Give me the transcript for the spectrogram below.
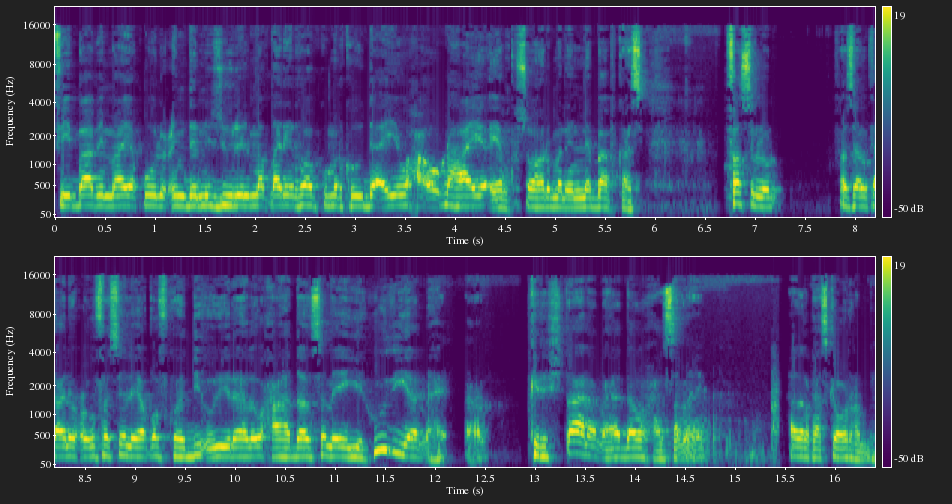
fii baabi maa yaquulu cinda nusuuli lmatari roobku markuu da'ayo waxa uu dhahayo ayaan ku soo hormarinay baabkaas faslun fasalkani wuxuu u fasalayaa qofku haddii uu yiraahdo waxaa haddaan sameeya yahuudiyaan ahay kirishtaanaan ahay haddaan waxaa sameeya hadalkaas ka warraba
